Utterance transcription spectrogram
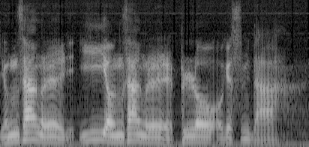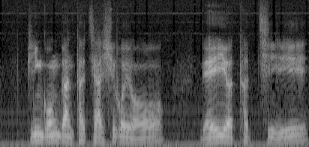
영상을 이 영상을 불러오겠습니다. 빈 공간 터치 하시고요. 레이어 터치,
